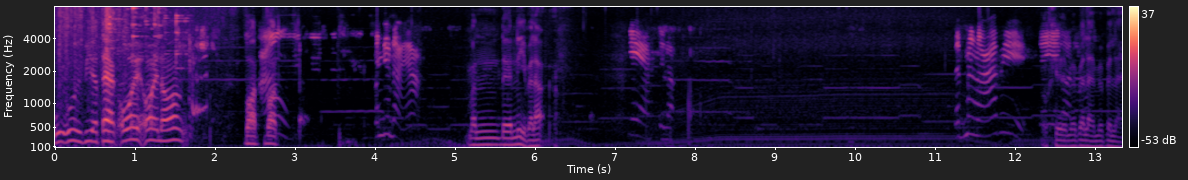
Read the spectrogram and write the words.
อุ้ยอุ้ยพี่จะแตกโอ้ยโอ้ยน้อง บอดบอดเอ้ามันอยู่ไหนอะมันเดินหนีไปแล้วแย่สิละแป๊บนึงนะพี่โอเคไม่เป็นไรไม่เป็นไร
